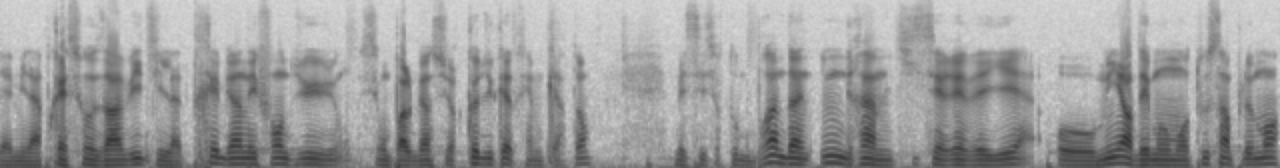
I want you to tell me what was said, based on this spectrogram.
Il a mis la pression aux arbitres, il a très bien défendu, si on parle bien sûr que du quatrième carton. Mais c'est surtout Brandon Ingram qui s'est réveillé au meilleur des moments, tout simplement.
